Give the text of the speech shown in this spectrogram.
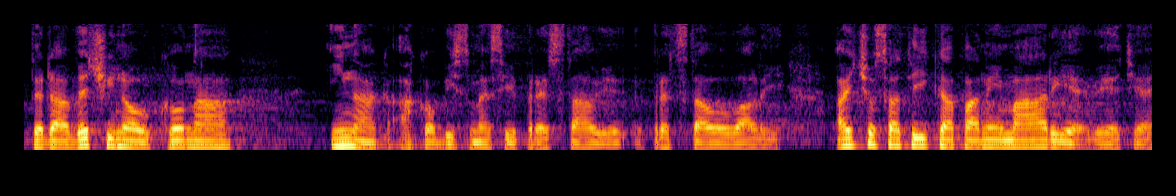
teda väčšinou koná inak, ako by sme si predstavovali. Aj čo sa týka Pany Márie, viete,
